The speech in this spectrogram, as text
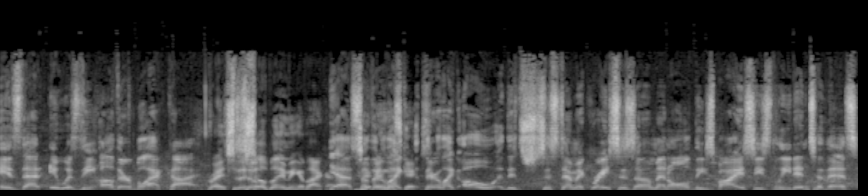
is that it was the other black guy. Right. So they're so, still blaming a black guy. Yeah. So they're like they're like, oh, it's systemic racism and all these biases lead into this.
